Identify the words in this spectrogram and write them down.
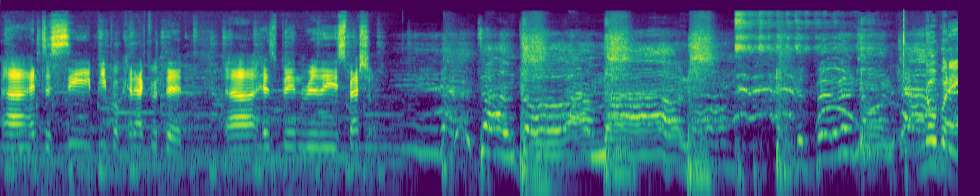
uh, and to see people connect with it uh, has been really special. Nobody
